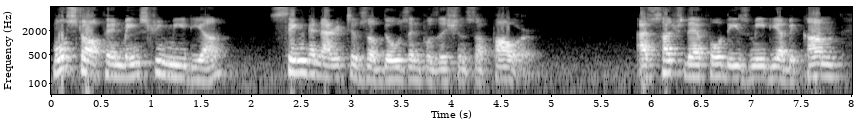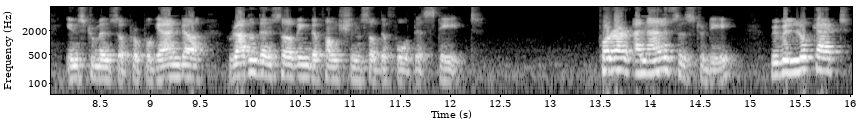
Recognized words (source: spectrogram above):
Most often, mainstream media sing the narratives of those in positions of power. As such, therefore, these media become instruments of propaganda rather than serving the functions of the fourth estate. For our analysis today, we will look at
